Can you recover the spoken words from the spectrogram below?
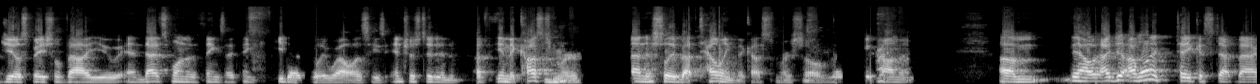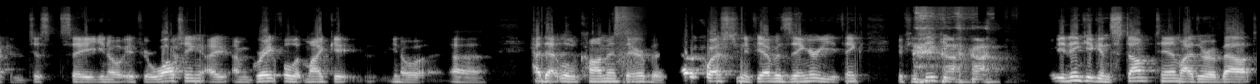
geospatial value, and that's one of the things I think he does really well. Is he's interested in in the customer, mm-hmm. not necessarily about telling the customer. So that's a good comment. Um, now, I, I want to take a step back and just say, you know, if you're watching, I, am grateful that Mike, you know, uh, had that little comment there. But have a question, if you have a zinger, you think if you think you, if you think you can stump Tim either about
